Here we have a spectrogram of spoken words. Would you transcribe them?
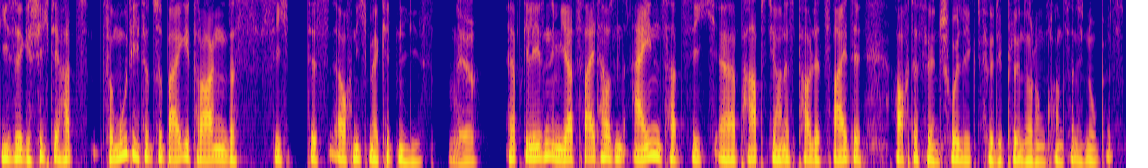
diese Geschichte hat vermutlich dazu beigetragen, dass sich das auch nicht mehr kitten ließ. Ja. Ich habe gelesen, im Jahr 2001 hat sich äh, Papst Johannes Paul II. auch dafür entschuldigt, für die Plünderung Konstantinopels.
